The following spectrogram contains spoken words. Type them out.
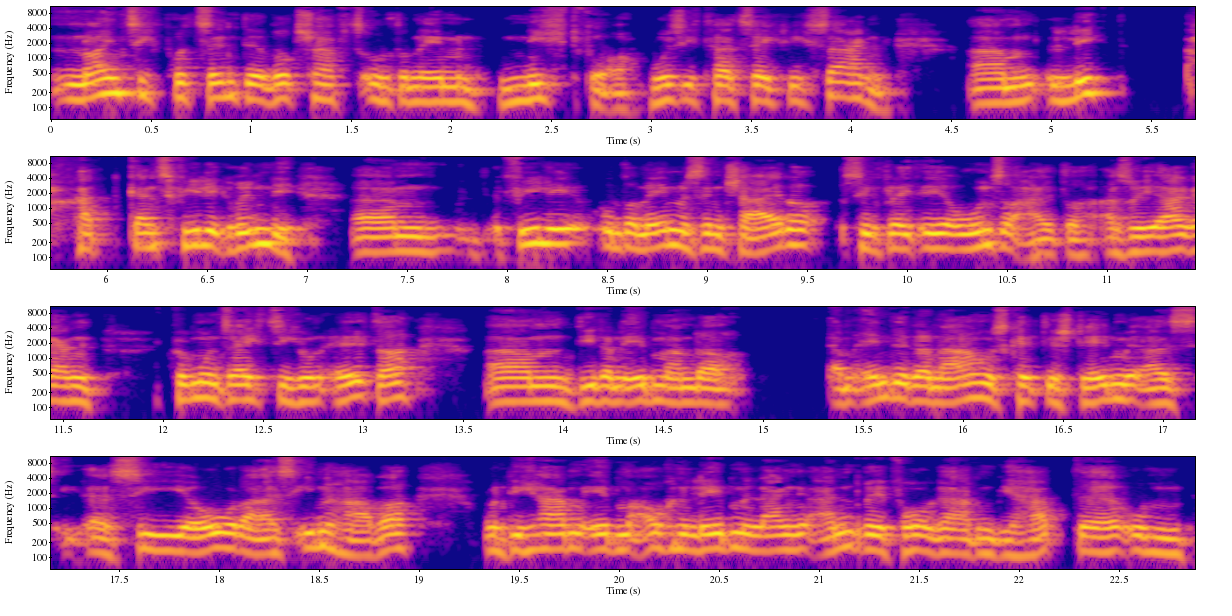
90 Prozent der Wirtschaftsunternehmen nicht vor, muss ich tatsächlich sagen. Ähm, liegt hat ganz viele Gründe. Ähm, viele Unternehmensentscheider sind vielleicht eher unser Alter, also Jahrgang 65 und älter, ähm, die dann eben an der am Ende der Nahrungskette stehen als, als CEO oder als Inhaber und die haben eben auch ein Leben lang andere Vorgaben gehabt, äh, um,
